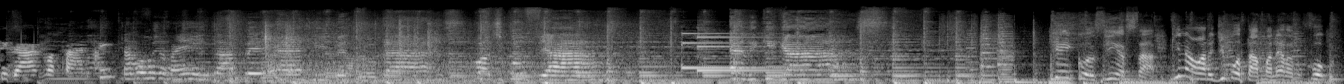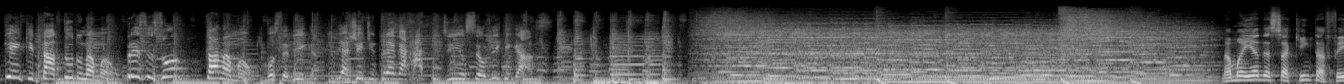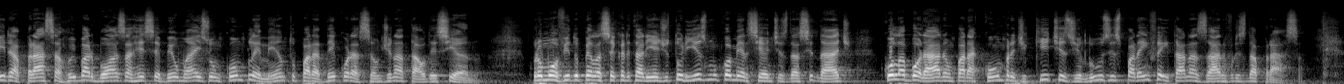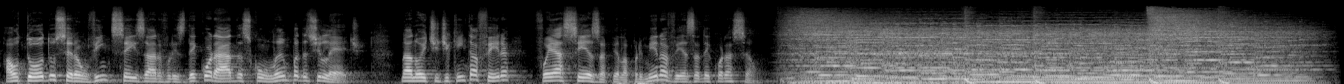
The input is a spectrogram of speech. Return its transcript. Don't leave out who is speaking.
Speaker 1: Liquigás, boa tarde.
Speaker 2: Tá bom, já vai aí.
Speaker 3: Da BR Petrobras, pode confiar. É Liquigás.
Speaker 4: Quem cozinha sabe que na hora de botar a panela no fogo tem que estar tudo na mão. Precisou? Tá na mão. Você liga e a gente entrega rapidinho o seu Liquigás.
Speaker 5: Na manhã dessa quinta-feira, a Praça Rui Barbosa recebeu mais um complemento para a decoração de Natal desse ano. Promovido pela Secretaria de Turismo, comerciantes da cidade colaboraram para a compra de kits de luzes para enfeitar as árvores da praça. Ao todo, serão 26 árvores decoradas com lâmpadas de LED. Na noite de quinta-feira, foi acesa pela primeira vez a decoração.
